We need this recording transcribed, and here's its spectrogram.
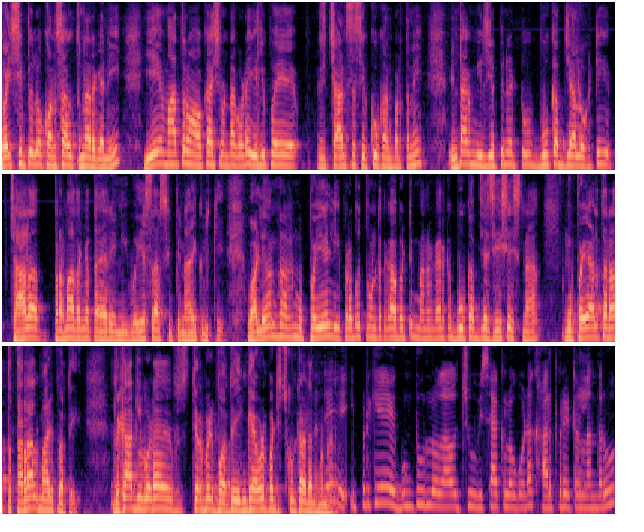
వైసీపీలో కొనసాగుతున్నారు కానీ ఏ మాత్రం అవకాశం ఉన్నా కూడా వెళ్ళిపోయే ఛాన్సెస్ ఎక్కువ కనపడుతున్నాయి. ఇందాక మీరు చెప్పినట్టు భూ కబ్జాలు ఒకటి చాలా ప్రమాదంగా తయారైనాయి వైఎస్ఆర్సీపీ నాయకులకి. వాళ్ళు ఏమనుకున్నారు ముప్పై ఏళ్ళు ఈ ప్రభుత్వం ఉంటుంది కాబట్టి మనం కనుక భూ కబ్జా చేసేసిన ముప్పై ఏళ్ళ తర్వాత తరాలు మారిపోతాయి. రికార్డులు కూడా స్థిరపడిపోతాయి. ఇంకా ఎవడ పట్టించుకుంటాడు అనుకున్నారు? ఇప్పటికే గుంటూరులో కావచ్చు విశాఖలో కూడా కార్పొరేటర్లు అందరూ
